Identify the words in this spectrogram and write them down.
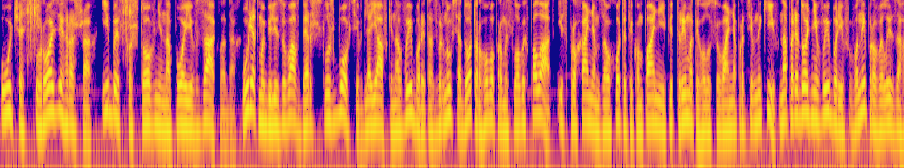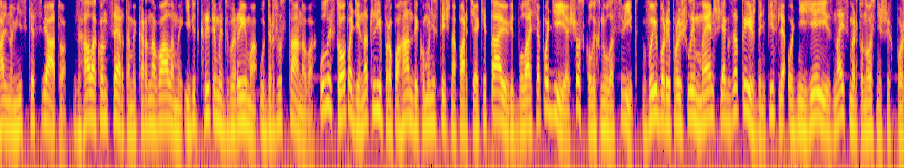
участь у розіграшах і безкоштовні напої в закладах. Уряд мобілізував держслужбовців для явки на вибори та звернувся до торгово-промислових палат із проханням заохотити компанії підтримати голосування працівників. Напередодні виборів вони провели загальноміське свято з гала-концертами, карнавалами і відкритими дверима у держустановах. У листопаді на тлі пропаганди комуністична партія Китаю відбулася подія, що сколихнула світ. Вибори пройшли менш як за тиждень після однієї з найсмертоносніших пожеж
